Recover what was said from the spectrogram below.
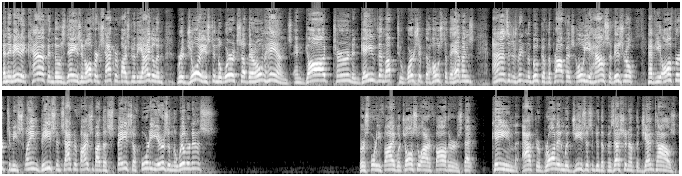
And they made a calf in those days and offered sacrifice to the idol and rejoiced in the works of their own hands. And God turned and gave them up to worship the host of the heavens, as it is written in the book of the prophets, O ye house of Israel, have ye offered to me slain beasts and sacrificed by the space of forty years in the wilderness? Verse 45, which also our fathers that came after brought in with Jesus into the possession of the Gentiles,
